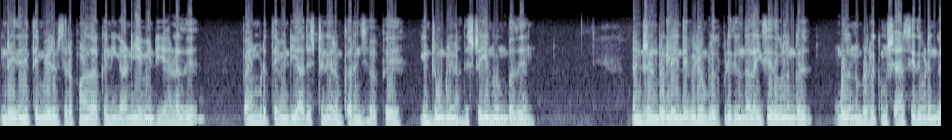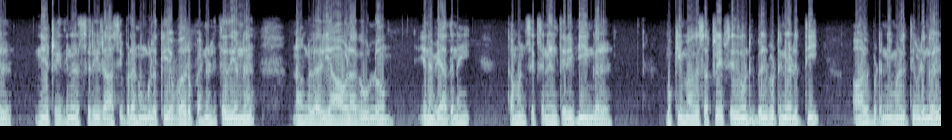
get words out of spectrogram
இன்றைய தினத்தை மேலும் சிறப்பானதாக்க நீங்கள் அணிய வேண்டிய அல்லது பயன்படுத்த வேண்டிய அதிர்ஷ்ட நிறம் கருஞ்சிவப்பு இன்று உங்களின் அதிர்ஷ்ட எண் ஒன்பது. நன்றி நண்பர்களே இந்த வீடியோ உங்களுக்கு பிடித்திருந்தால் லைக் செய்து கொள்ளுங்கள். உங்கள் நண்பர்களுக்கும் ஷேர் செய்து விடுங்கள். நேற்றைய தினசரி ராசி பலன் உங்களுக்கு எவ்வாறு பயனளித்தது என நாங்கள் அறிய ஆவலாக உள்ளோம். எனவே அதனை கமெண்ட் செக்ஷனில் தெரிவியுங்கள். முக்கியமாக சப்ஸ்கிரைப் செய்து கொண்டு பெல் பட்டனை அழுத்தி ஆல் பட்டனையும் அழுத்தி விடுங்கள்.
